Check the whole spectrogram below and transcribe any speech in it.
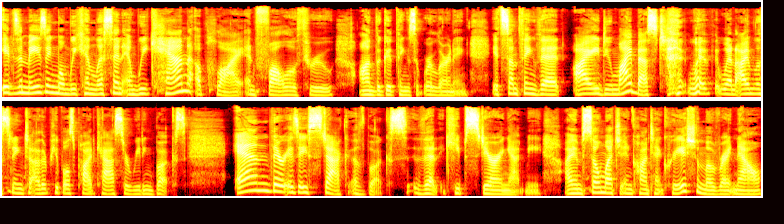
it's amazing when we can listen and we can apply and follow through on the good things that we're learning. It's something that I do my best with when I'm listening to other people's podcasts or reading books. And there is a stack of books that keeps staring at me. I am so much in content creation mode right now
